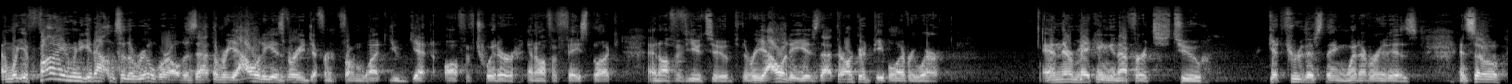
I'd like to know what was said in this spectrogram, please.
And what you find when you get out into the real world is that the reality is very different from what you get off of Twitter and off of Facebook and off of YouTube. The reality is that there are good people everywhere. And they're making an effort to get through this thing, whatever it is. And so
